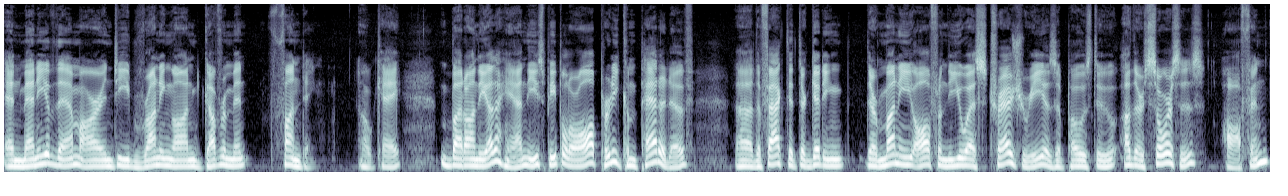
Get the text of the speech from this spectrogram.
and many of them are indeed running on government funding. Okay. But on the other hand, these people are all pretty competitive. Uh, the fact that they're getting their money all from the U.S. Treasury as opposed to other sources often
